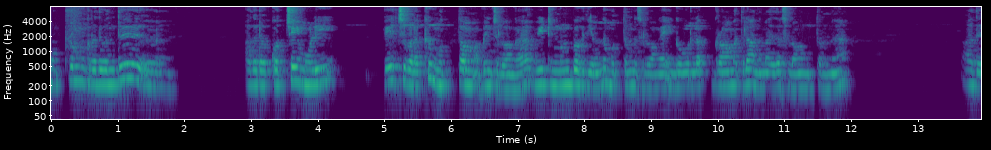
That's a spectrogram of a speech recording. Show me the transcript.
முற்றம்ங்கிறது வந்து அதோட கொச்சை மொழி பேச்சு வழக்கு முத்தம் அப்படின்னு சொல்லுவாங்க. வீட்டின் முன்பகுதியை வந்து முத்தம்னு சொல்லுவாங்க. எங்கள் ஊரில் கிராமத்தில் அந்த மாதிரி தான் சொல்லுவாங்க முத்தம்னு. அது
